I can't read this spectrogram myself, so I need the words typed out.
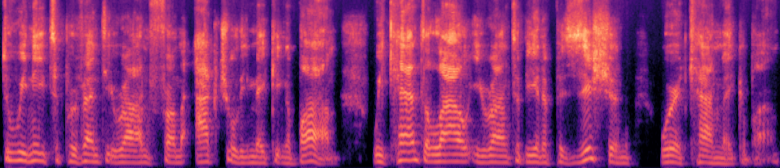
do we need to prevent Iran from actually making a bomb? We can't allow Iran to be in a position where it can make a bomb.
